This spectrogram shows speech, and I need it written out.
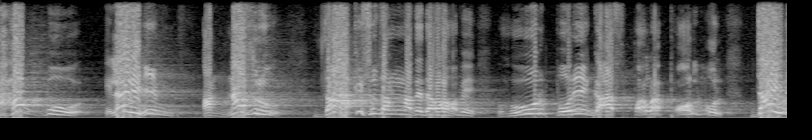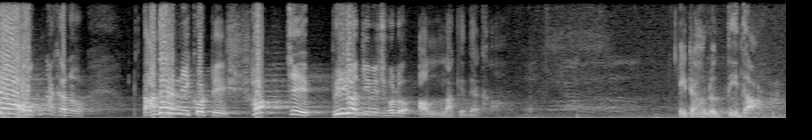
আহাব্বু ইলাইহিম আর নাজরু, যা কিছু জান্নাতে দেওয়া হবে, হুর, পরে, গাছপালা, ফলমূল, যাই দেওয়া হোক না কেন তাদের নিকটে সবচেয়ে প্রিয় জিনিস হলো আল্লাহকে দেখা। এটা হলো দিদার।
